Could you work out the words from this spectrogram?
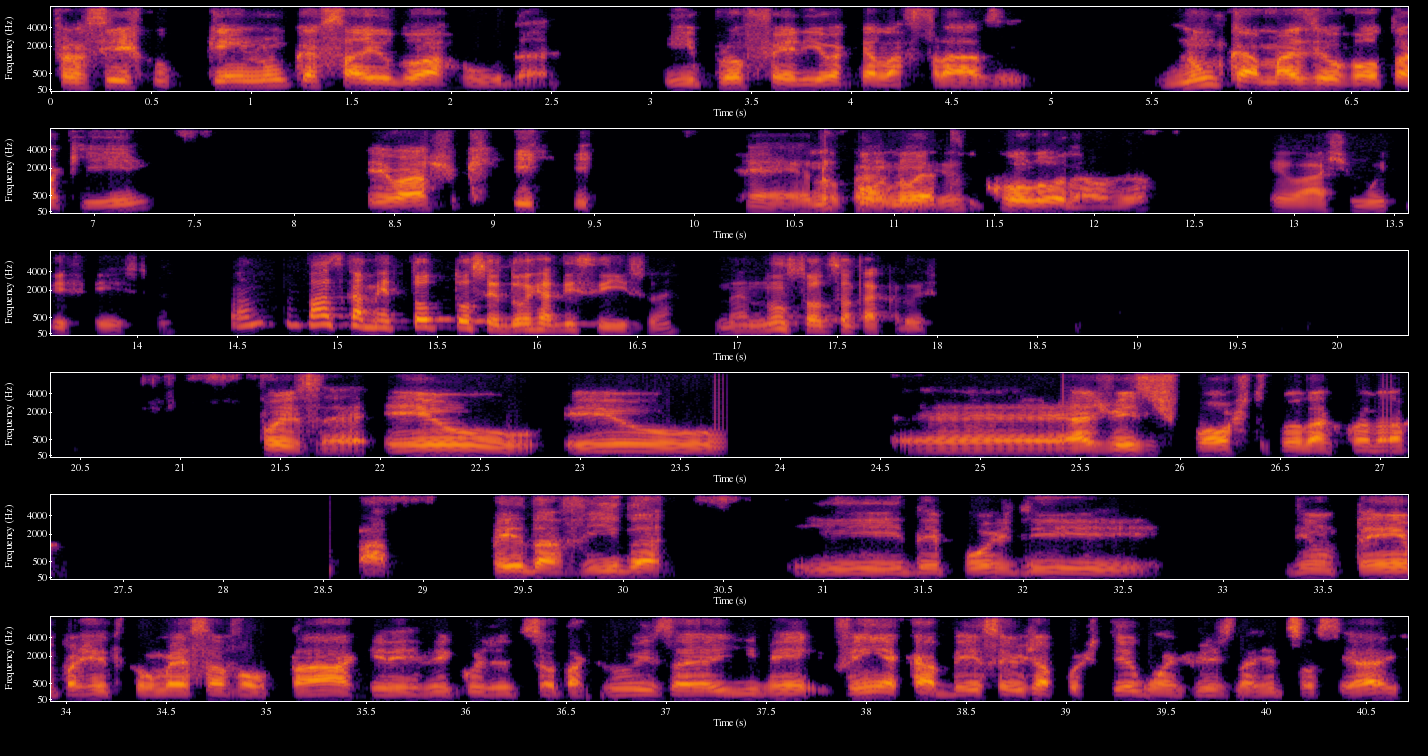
Francisco, quem nunca saiu do Arruda e proferiu aquela frase, nunca mais eu volto aqui, eu acho que É, eu não, pra não é tricolor, não, viu? Eu acho muito difícil. Basicamente, todo torcedor já disse isso, né? Não não só do Santa Cruz. Pois é, eu, eu é, às vezes posto quando a, quando a, pé da vida e depois de, de um tempo a gente começa a voltar, a querer ver coisas de Santa Cruz, aí vem, vem a cabeça, eu já postei algumas vezes nas redes sociais,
